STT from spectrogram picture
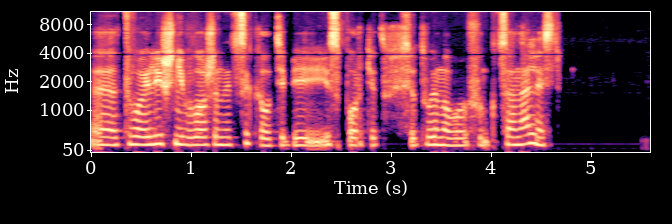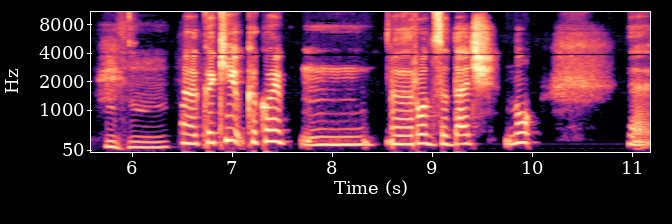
э, твой лишний вложенный цикл тебе испортит всю твою новую функциональность. Угу. Какие, какой э, род задач? Ну, э,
